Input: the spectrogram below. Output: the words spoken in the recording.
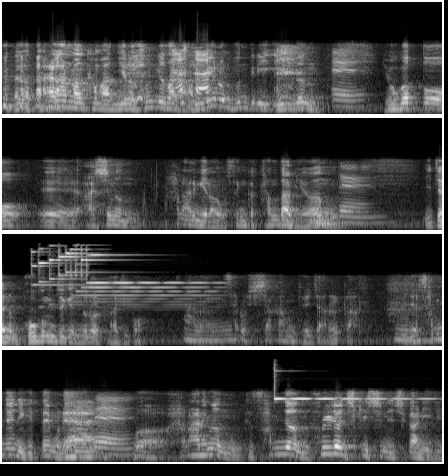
내가 따라갈 만큼한 이런 선교사가 안 되는 분들이 있는 네. 이것도 예, 아시는 하나님이라고 생각한다면 네. 이제는 복음적인 눈을 가지고 아멘. 어, 새로 시작하면 되지 않을까. 이제 3년이기 때문에 네. 네. 뭐 하나님은 그 3년 훈련시키시는 시간이지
